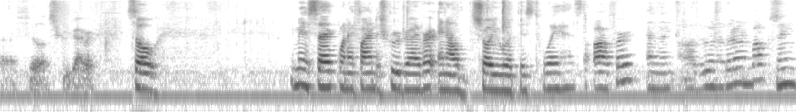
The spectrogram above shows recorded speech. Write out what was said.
uh, Phillips screwdriver. So, give me a sec when I find a screwdriver, and I'll show you what this toy has to offer, and then I'll do another unboxing.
